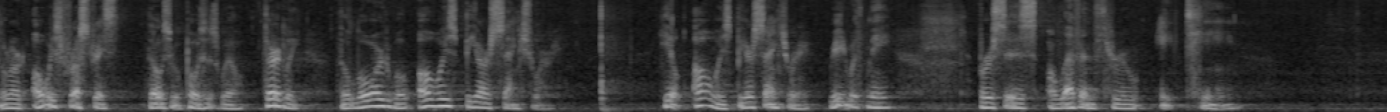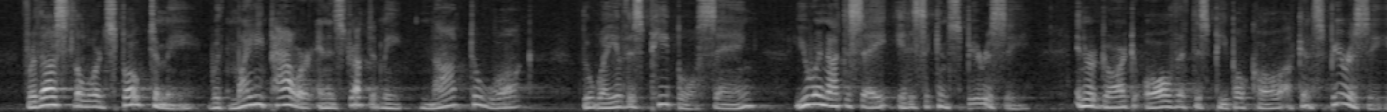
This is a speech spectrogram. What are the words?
The Lord always frustrates those who oppose his will. Thirdly, the Lord will always be our sanctuary. He'll always be our sanctuary. Read with me verses 11 through 18. For thus the Lord spoke to me with mighty power and instructed me not to walk the way of this people, saying, You are not to say it is a conspiracy in regard to all that this people call a conspiracy.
